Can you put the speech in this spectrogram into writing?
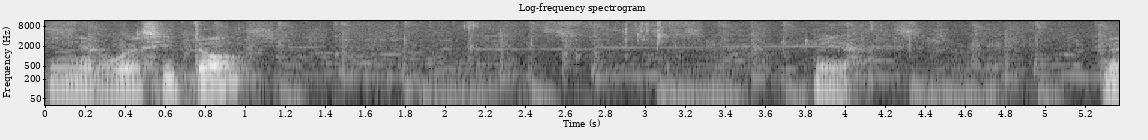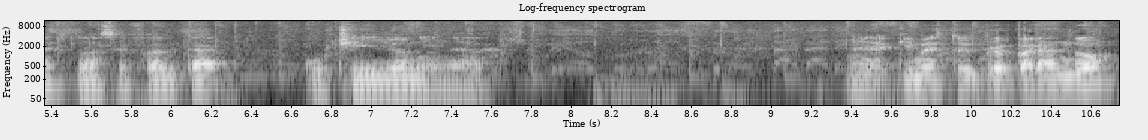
tiene el huesito. Mira. ¿Ves? No hace falta cuchillo ni nada. aquí me estoy preparando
